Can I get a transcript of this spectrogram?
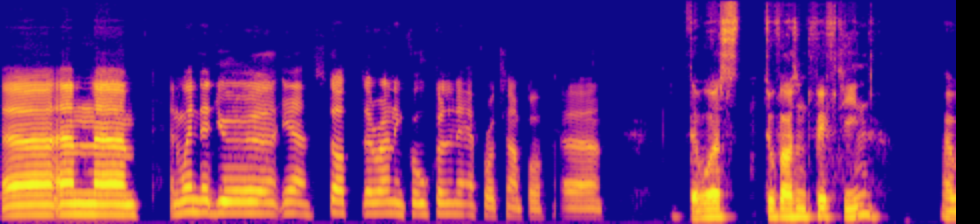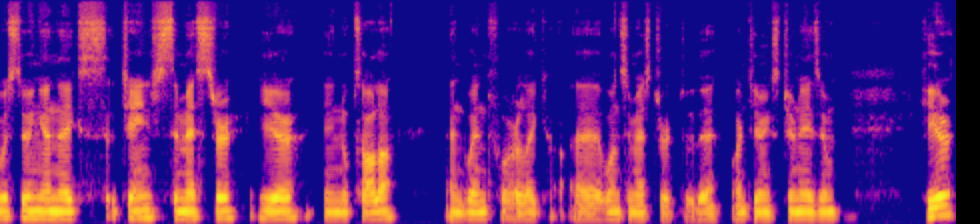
Uh, and um, and when did you uh, yeah start running for OK Linné, for example? Uh... There was 2015, I was doing an exchange semester here in Uppsala and went for like uh, one semester to the orienteering gymnasium here.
